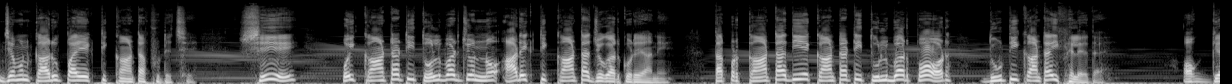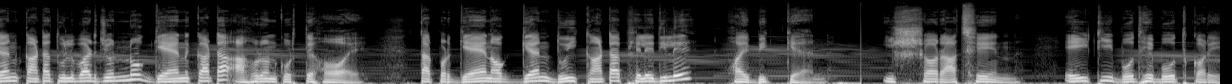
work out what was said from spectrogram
যেমন কারু পায়ে একটি কাঁটা ফুটেছে, সে ওই কাঁটাটি তোলবার জন্য আরেকটি কাঁটা জোগাড় করে আনে। তারপর কাঁটা দিয়ে কাঁটাটি তুলবার পর দুটি কাঁটাই ফেলে দেয়। অজ্ঞান কাঁটা তুলবার জন্য জ্ঞান কাঁটা আহরণ করতে হয়। তারপর জ্ঞান, অজ্ঞান দুই কাঁটা ফেলে দিলে হয় বিজ্ঞান। ঈশ্বর আছেন, এইটি বোধে বোধ করে।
